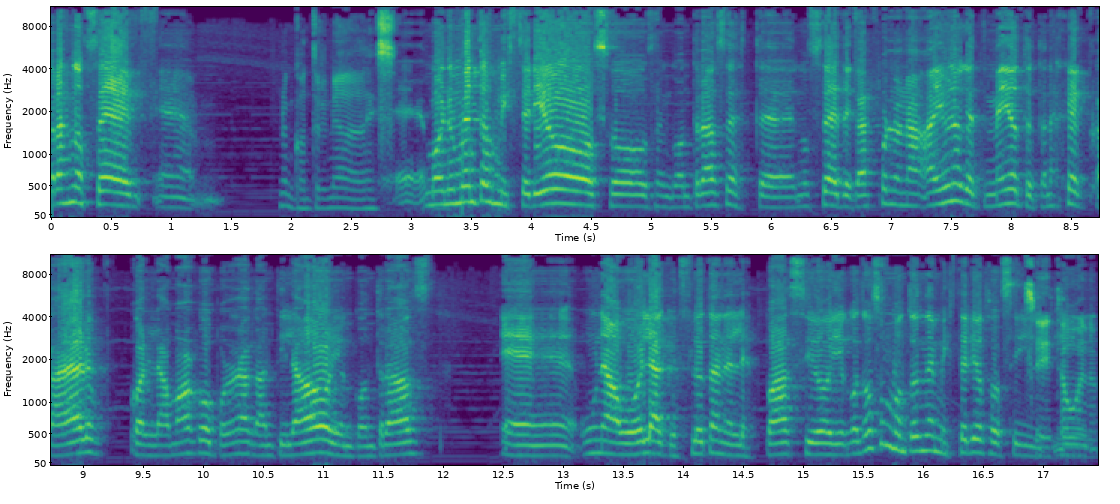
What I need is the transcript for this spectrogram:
Encontrás, no sé, eh, No encontré nada de eso. eh, monumentos misteriosos, encontrás este, no sé, te caes por una. Hay uno que medio te tenés que caer con la maco por un acantilado y encontrás eh, una bola que flota en el espacio y encontrás un montón de misterios así. Sí, está Y bueno.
